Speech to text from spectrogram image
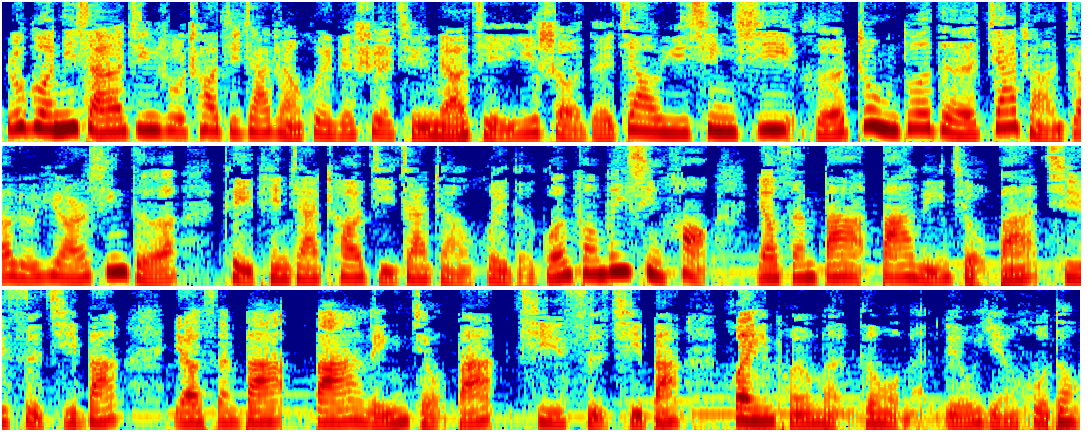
如果你想要进入超级家长会的社群，了解一手的教育信息和众多的家长交流育儿心得，可以添加超级家长会的官方微信号幺三八八零九八七四七八幺三八八零九八七四七八，欢迎朋友们跟我们留言互动。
